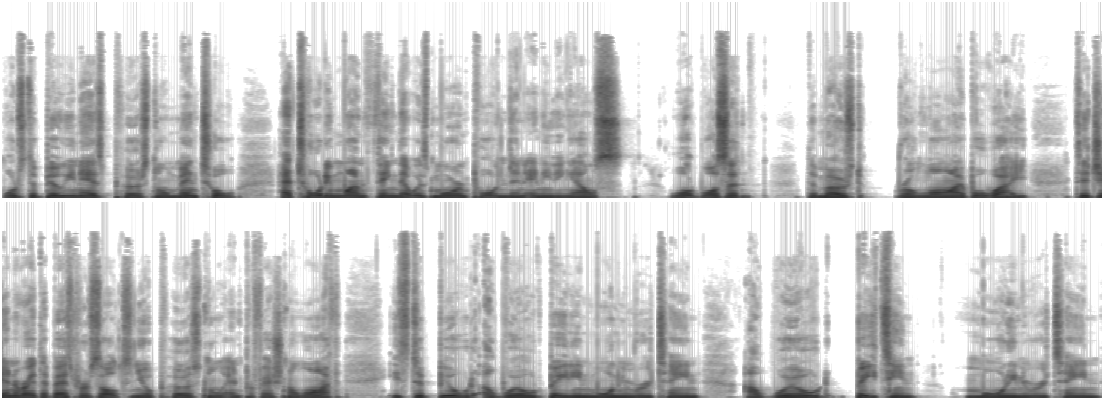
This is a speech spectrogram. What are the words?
was the billionaire's personal mentor, had taught him one thing that was more important than anything else. What was it? The most reliable way to generate the best results in your personal and professional life is to build a world beating morning routine. A world beating morning routine.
